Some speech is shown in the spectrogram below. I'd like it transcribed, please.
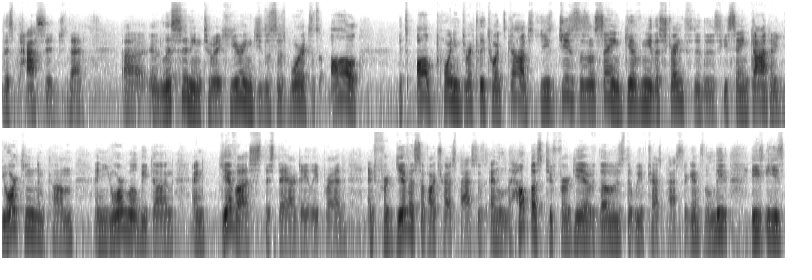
this passage, that uh, listening to it, hearing Jesus' words, it's all it's all pointing directly towards God. Jesus isn't saying, Give me the strength to do this. He's saying, God, your kingdom come and your will be done, and give us this day our daily bread, and forgive us of our trespasses, and help us to forgive those that we've trespassed against. He's, he's,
